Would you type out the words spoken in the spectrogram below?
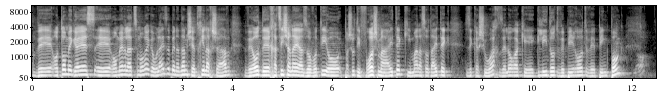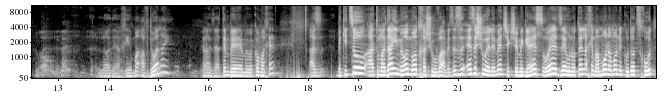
ואותו מגייס אה, אומר לעצמו, רגע, אולי זה בן אדם שיתחיל עכשיו, ועוד אה, חצי שנה יעזוב אותי, או פשוט יפרוש מההייטק, כי מה לעשות, הייטק זה קשוח, זה לא רק אה, גלידות ובירות ופינג פונג. לא, לא, באמת. לא יודע, אחי, מה, עבדו עליי? זה אתם במקום אחר? אז בקיצור, ההתמדה היא מאוד מאוד חשובה, וזה איזשהו אלמנט שכשמגייס רואה את זה, הוא נותן לכם המון המון נקודות זכות,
